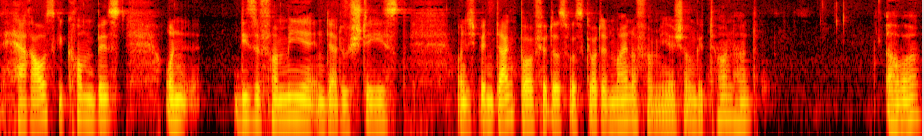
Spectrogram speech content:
herausgekommen bist und diese Familie, in der du stehst. Und ich bin dankbar für das, was Gott in meiner Familie schon getan hat. Aber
